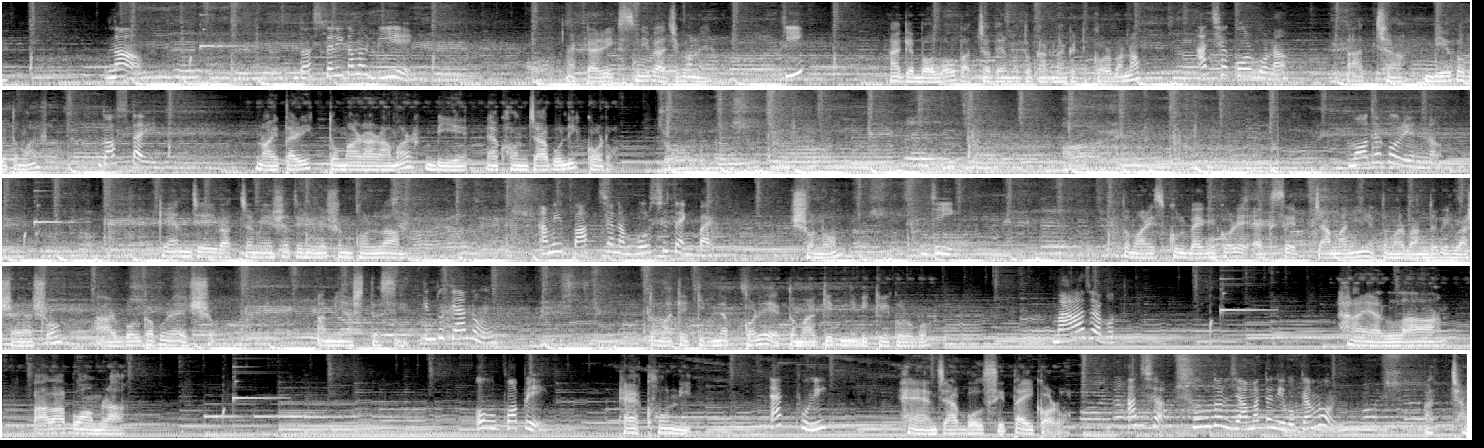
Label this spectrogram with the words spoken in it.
না। দশ তারিখ আমার বিয়ে। একটা রিস্ক নিবা জীবনে। কি? আগে বলো বাচ্চাদের মতো কান্নাকাটি করবা না? আচ্ছা করব না। আচ্ছা বিয়ে কবে তোমার? দশ তারিখ। নয় তারিখ তোমার আর আমার বিয়ে। এখন যা বলি করো। মজা করেন না। কেন যে এই বাচ্চা মেয়ের সাথে রিলেশন করলাম? আমি বাচ্চা না বলছি তো একবার। শোনো। জি। তোমার স্কুল ব্যাগে করে এক সেট জামা নিয়ে তোমার বান্ধবীর বাসায় আসো আর বোরকা পরে এসো। আমি আসতেছি। কিন্তু কেন? তোমাকে কিডন্যাপ করে তোমার কিডনি বিক্রি করব। মারা যাব? হায় আল্লাহ পালাবো আমরা। ও কবে? এখনই। ফুনি হ্যাঁ যা বলছি তাই করো। আচ্ছা সুন্দর জামাটা নেব কেমন? আচ্ছা।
